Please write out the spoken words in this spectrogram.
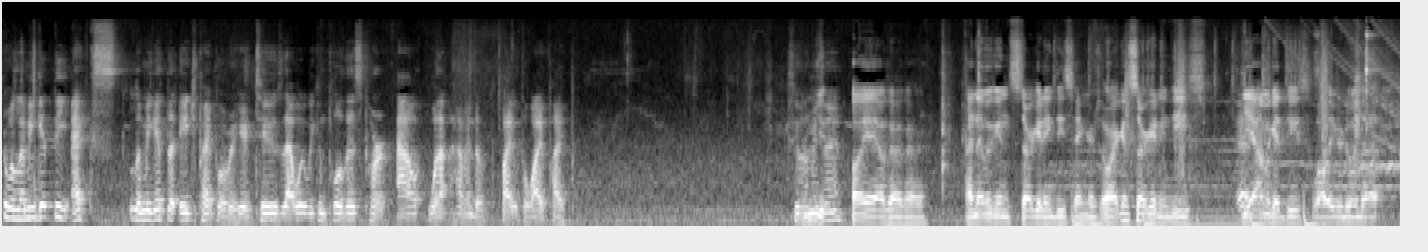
Well, let me get the X. Let me get the H pipe over here too, so that way we can pull this part out without having to fight with the Y pipe. See what I'm You- saying? oh yeah, okay, okay. And then we can start getting these hangers, or I can start getting these. Yeah, I'm gonna get these while you're doing that.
